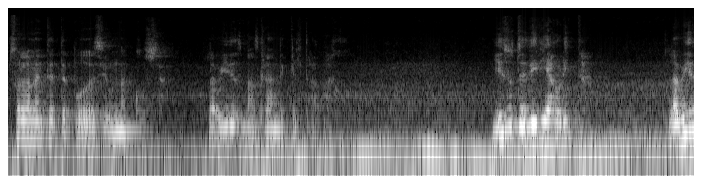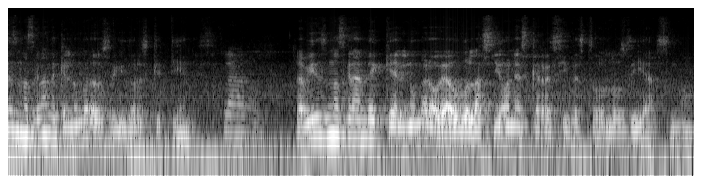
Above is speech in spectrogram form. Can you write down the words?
solamente te puedo decir una cosa, la vida es más grande que el trabajo. Y eso te diría ahorita, la vida es más grande que el número de seguidores que tienes. Claro. La vida es más grande que el número de adulaciones que recibes todos los días, ¿no?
